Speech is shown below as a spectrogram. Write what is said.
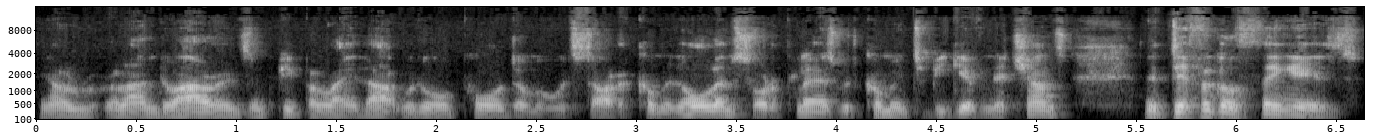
you know, Rolando Aarons and people like that would all Paul Dummett would start to come in. All them sort of players would come in to be given a chance. The difficult thing is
